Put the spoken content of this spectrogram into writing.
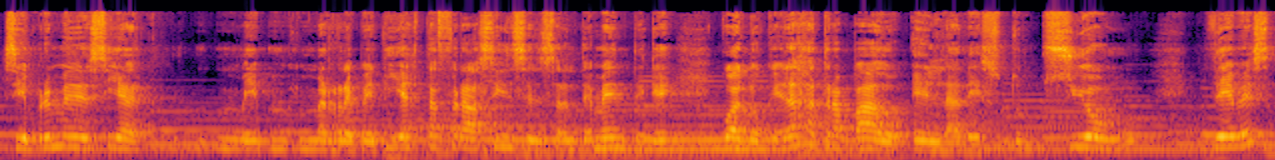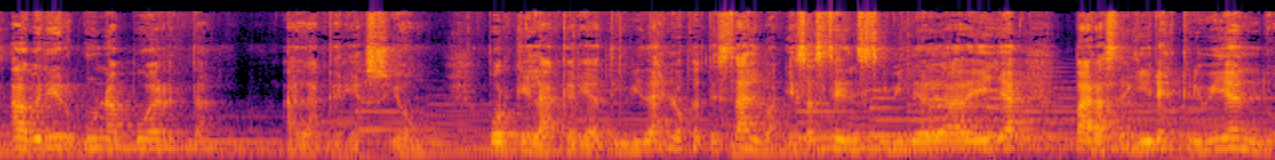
siempre me decía, me, me, repetía esta frase incesantemente, que cuando quedas atrapado en la destrucción, debes abrir una puerta a la creación, porque la creatividad es lo que te salva, esa sensibilidad de ella para seguir escribiendo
